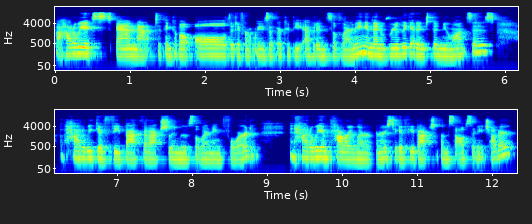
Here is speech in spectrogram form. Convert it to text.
But how do we expand that to think about all the different ways that there could be evidence of learning and then really get into the nuances of how do we give feedback that actually moves the learning forward? And how do we empower learners to give feedback to themselves and each other?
